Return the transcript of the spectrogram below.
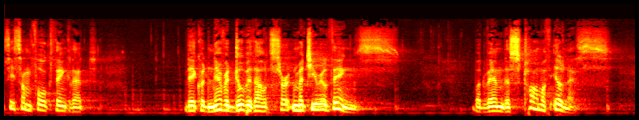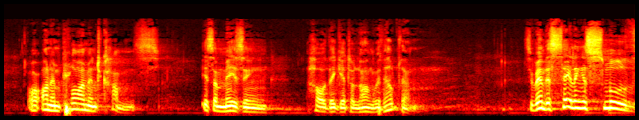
See, some folk think that they could never do without certain material things. But when the storm of illness or unemployment comes, it's amazing how they get along without them. See, when the sailing is smooth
